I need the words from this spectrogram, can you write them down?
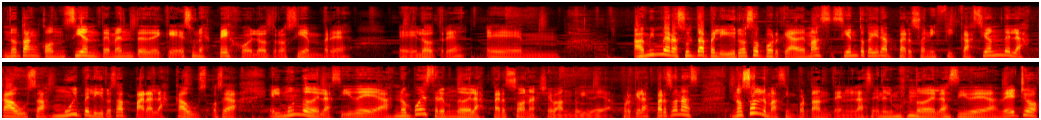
no tan conscientemente de que es un espejo el otro siempre, el otro, a mí me resulta peligroso porque además siento que hay una personificación de las causas muy peligrosa para las causas. O sea, el mundo de las ideas no puede ser el mundo de las personas llevando ideas, porque las personas no son lo más importante en, las, en el mundo de las ideas. De hecho,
